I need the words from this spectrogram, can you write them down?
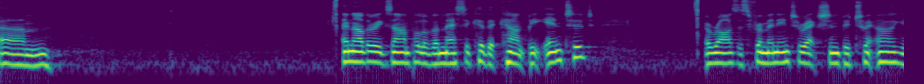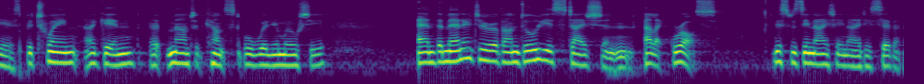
Um, another example of a massacre that can't be entered arises from an interaction between, oh yes, between, again, uh, Mounted Constable William Wilshire and the manager of Undoolya Station, Alec Ross. This was in 1887.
